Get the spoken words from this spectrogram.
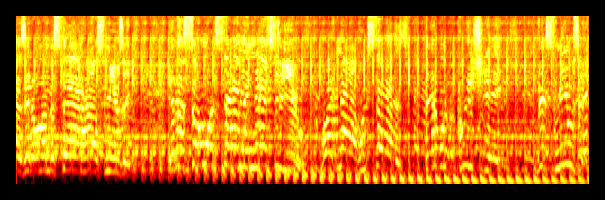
says they don't understand house music. If there's someone standing next to you right now who says they don't appreciate this music,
